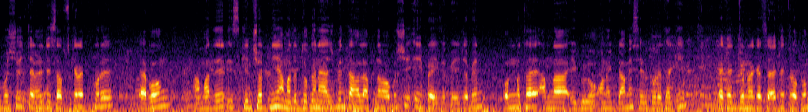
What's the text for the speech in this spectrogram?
অবশ্যই চ্যানেলটি সাবস্ক্রাইব করে এবং আমাদের স্ক্রিনশট নিয়ে আমাদের দোকানে আসবেন, তাহলে আপনারা অবশ্যই এই প্রাইসে পেয়ে যাবেন। অন্যথায় আমরা এগুলো অনেক দামে সেল করে থাকি। এক একজনের কাছে এক এক রকম।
